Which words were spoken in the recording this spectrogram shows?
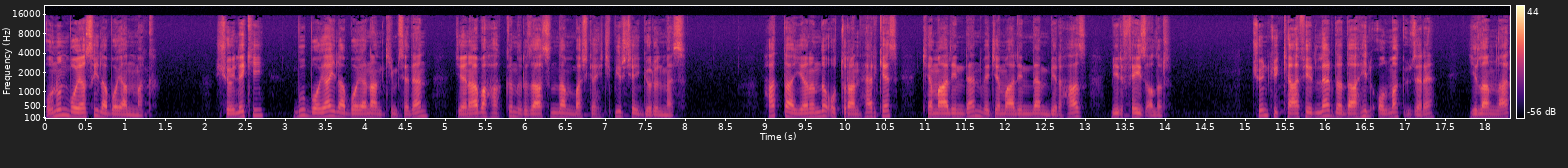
Onun boyasıyla boyanmak. Şöyle ki, bu boyayla boyanan kimseden Cenab-ı Hakk'ın rızasından başka hiçbir şey görülmez. Hatta yanında oturan herkes kemalinden ve cemalinden bir haz, bir feyz alır. Çünkü kafirler de dahil olmak üzere yılanlar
